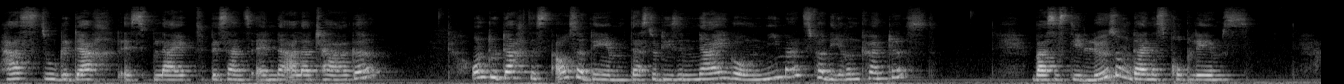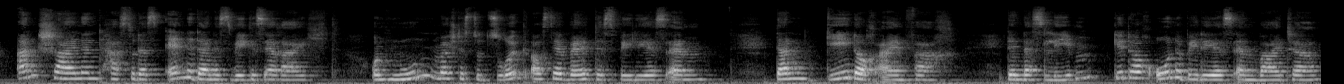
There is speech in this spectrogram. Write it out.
Hast du gedacht, es bleibt bis ans Ende aller Tage? Und du dachtest außerdem, dass du diese Neigung niemals verlieren könntest? Was ist die Lösung deines Problems? Anscheinend hast du das Ende deines Weges erreicht und nun möchtest du zurück aus der Welt des BDSM. Dann geh doch einfach, denn das Leben geht auch ohne BDSM weiter.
